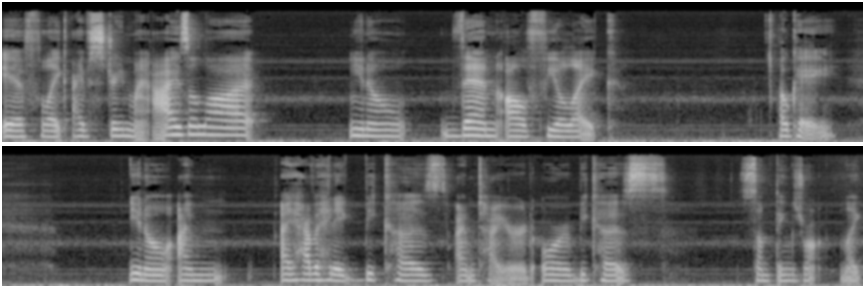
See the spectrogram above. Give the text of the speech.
if like I've strained my eyes a lot, you know, then I'll feel like okay, you know, I'm I have a headache because I'm tired or because something's wrong. Like,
